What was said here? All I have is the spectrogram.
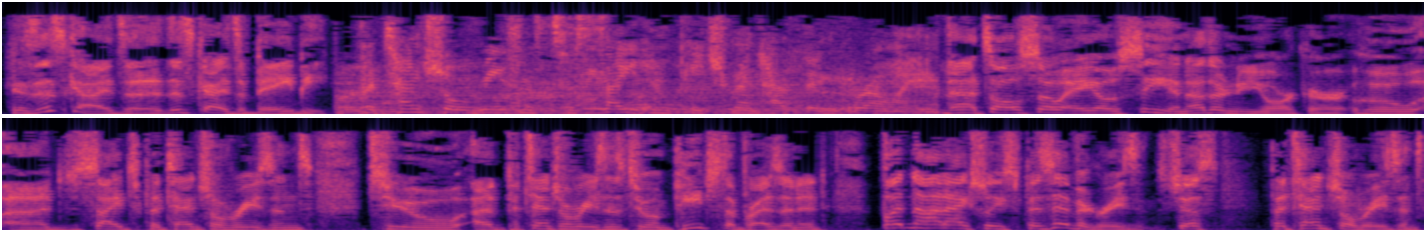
Because this guy's a this guy's a baby. Potential reasons to cite impeachment have been growing. That's also AOC, another New Yorker who uh, cites potential reasons to uh, potential reasons to impeach the president, but not actually specific reasons, just potential reasons.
